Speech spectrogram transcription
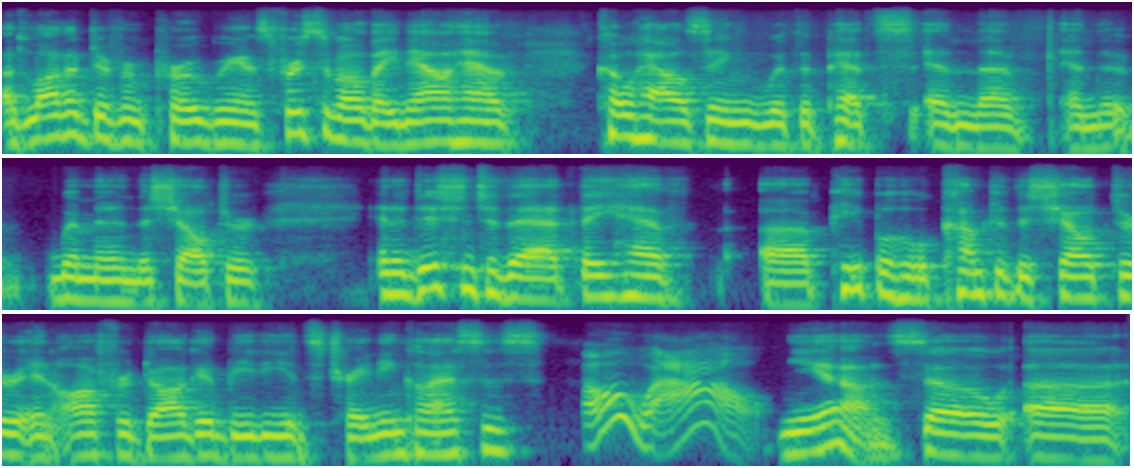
a lot of different programs first of all they now have co-housing with the pets and the and the women in the shelter in addition to that they have uh, people who will come to the shelter and offer dog obedience training classes oh wow yeah so uh,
